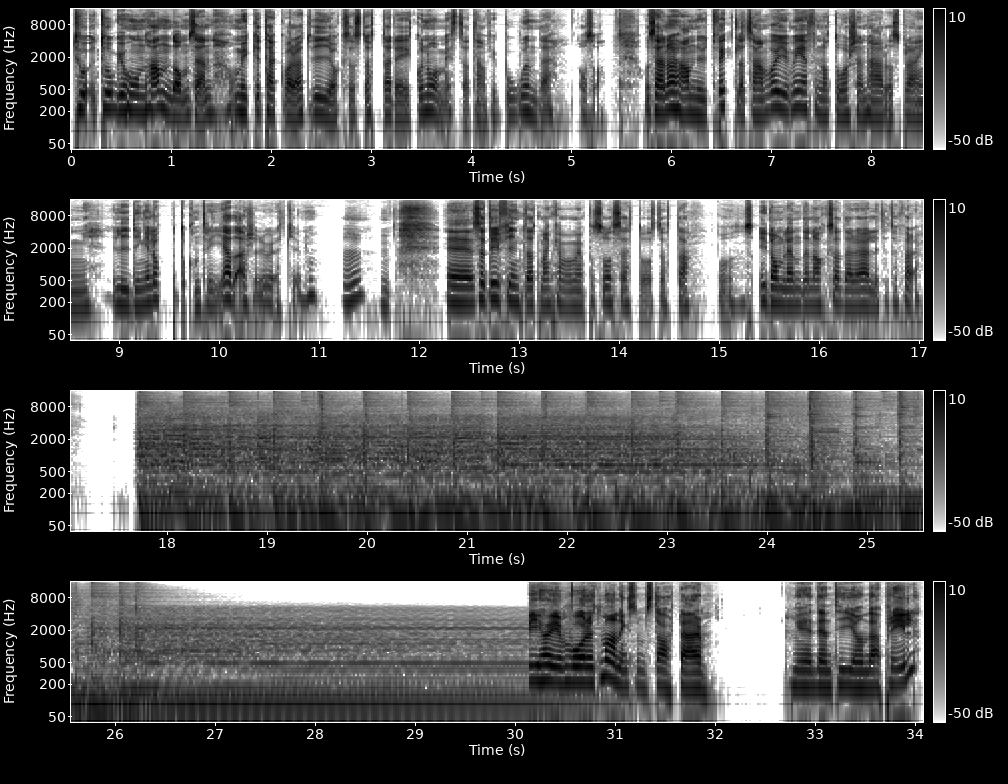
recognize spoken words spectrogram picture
tog, tog ju hon hand om sen och mycket tack vare att vi också stöttade ekonomiskt så att han fick boende och så. Och sen har han utvecklats, han var ju med för något år sedan här och sprang Lidingöloppet och kom trea där så det var rätt kul. Mm. Eh, så det är fint att man kan vara med på så sätt och stötta i de länderna också där det är lite tuffare. Vi har ju en vårutmaning som startar eh, den 10 april,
